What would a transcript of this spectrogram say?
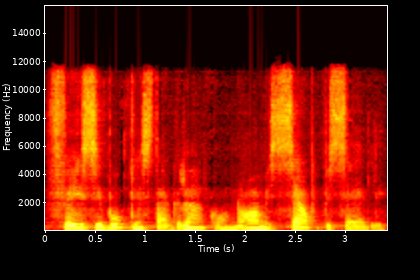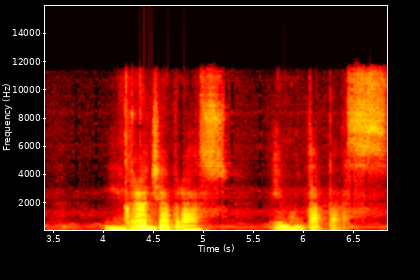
Facebook e Instagram com o nome Celpe Picelli. Um grande abraço e muita paz.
